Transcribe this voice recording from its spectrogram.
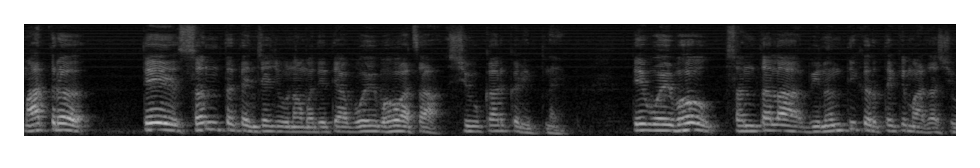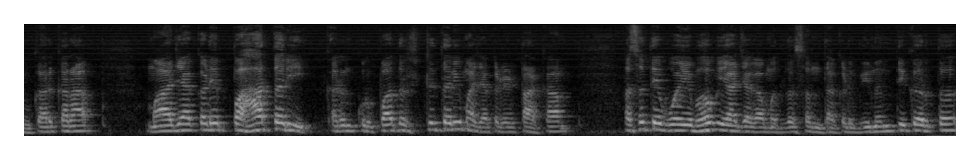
मात्र ते संत त्यांच्या जीवनामध्ये त्या वैभवाचा स्वीकार करीत नाहीत. ते वैभव संताला विनंती करते की माझा स्वीकार करा. माझ्याकडे पहा तरी कारण कृपादृष्टी तरी माझ्याकडे टाका. असं ते वैभव या जगामधलं संताकडे विनंती करतं.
